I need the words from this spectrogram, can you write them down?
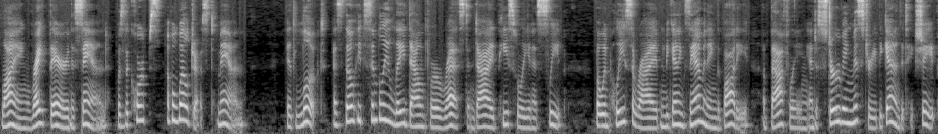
Lying right there in the sand was the corpse of a well dressed man. It looked as though he'd simply laid down for a rest and died peacefully in his sleep. But when police arrived and began examining the body, a baffling and disturbing mystery began to take shape.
